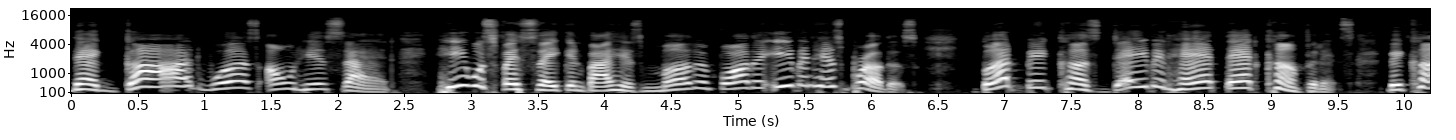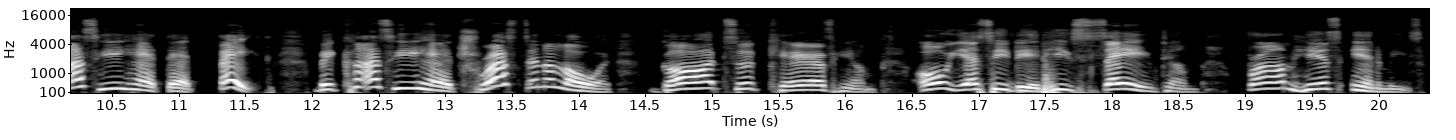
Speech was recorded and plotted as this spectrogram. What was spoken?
that God was on his side. He was forsaken by his mother and father, even his brothers. But because David had that confidence, because he had that faith, because he had trust in the Lord, God took care of him. Oh, yes, he did. He saved him from his enemies.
